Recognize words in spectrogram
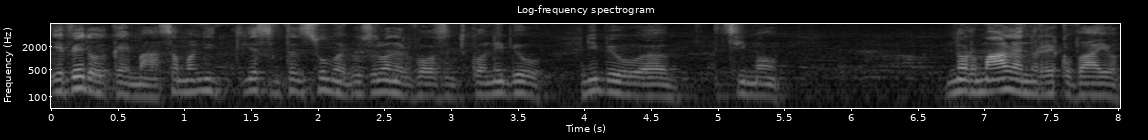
je vedel, kaj ima, samo ni, jaz sem tam sumil, bil zelo nervozen, tako ni bil, ni bil uh, recimo, normalen, rekovaju.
